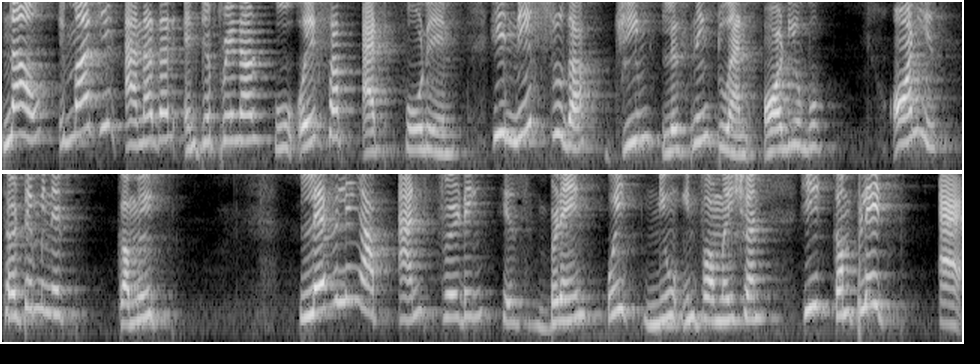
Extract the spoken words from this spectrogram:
Now imagine another entrepreneur who wakes up at 4 am. He needs to the gym listening to an audiobook on his 30 minutes commute. Leveling up and feeding his brain with new information, he completes a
